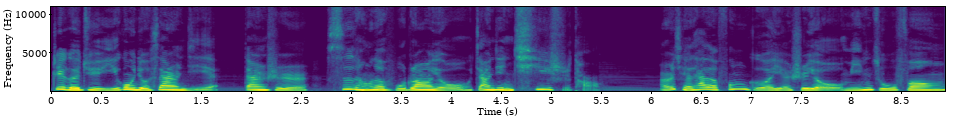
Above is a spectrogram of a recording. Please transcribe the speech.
这个剧一共就三十集。但是司藤的服装有将近七十套，而且它的风格也是有民族风、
